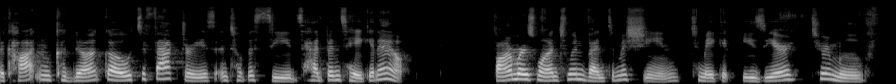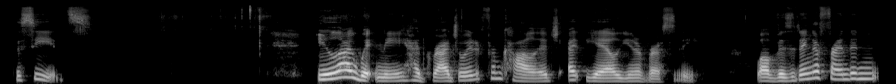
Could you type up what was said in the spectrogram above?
The cotton could not go to factories until the seeds had been taken out. Farmers wanted to invent a machine to make it easier to remove the seeds. Eli Whitney had graduated from college at Yale University. While visiting a friend in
